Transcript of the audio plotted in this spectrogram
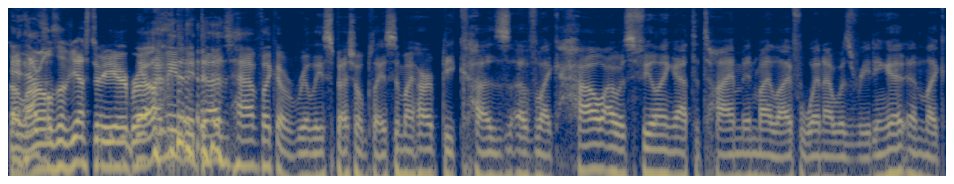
the laurels of yesteryear, bro. Yeah, I mean, it does have like a really special place in my heart because of like how I was feeling at the time in my life when I was reading it and like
